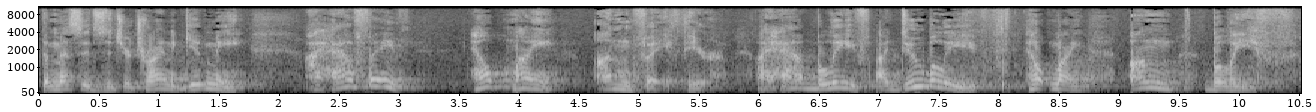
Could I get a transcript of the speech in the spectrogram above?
the message that you're trying to give me. I have faith. Help my unfaith here. I have belief. I do believe. Help my unbelief.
